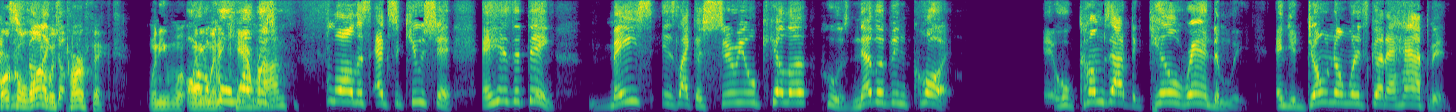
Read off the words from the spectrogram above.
Oracle One like was the, perfect when he when Oracle he went to Cam'ron. Flawless execution. And here's the thing: Mase is like a serial killer who's never been caught, who comes out to kill randomly, and you don't know when it's gonna happen.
